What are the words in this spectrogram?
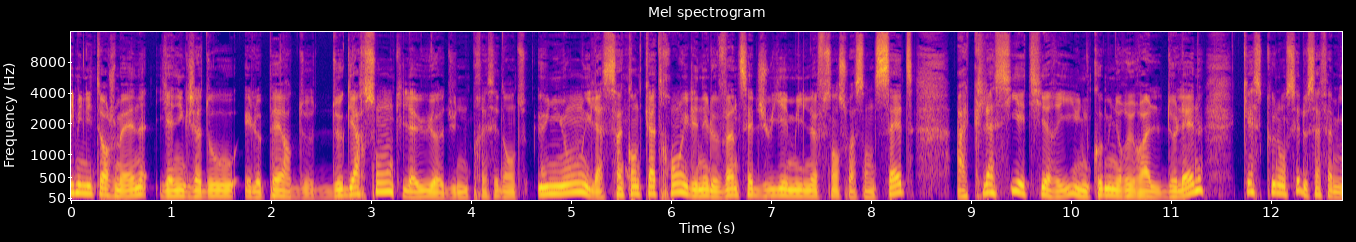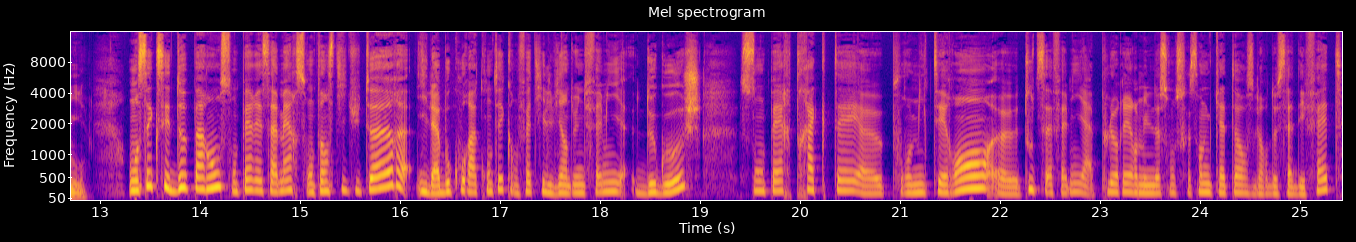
Émilie Torgemène, Yannick Jadot est le père de deux garçons qu'il a eu euh, d'une précédente union. Il a 54 ans, il est né le 27 juillet 1967 à Classy-et-Thierry, une commune rurale de l'Aisne. Qu'est-ce que l'on sait de sa famille? On sait que ses deux parents, son père et sa mère, sont instituteurs. Il a beaucoup raconté qu'en fait, il vient d'une famille de gauche. Son père tractait euh, pour Mitterrand. Euh, toute sa famille a pleuré en 1974 lors de sa défaite.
